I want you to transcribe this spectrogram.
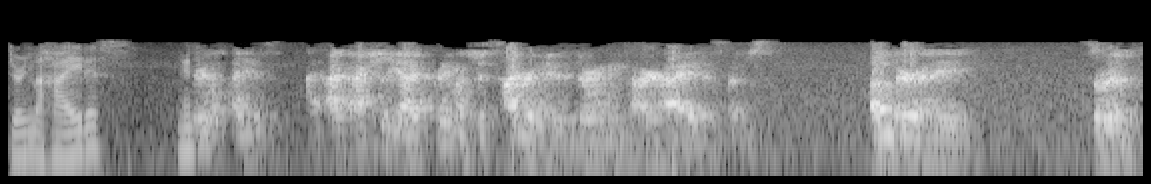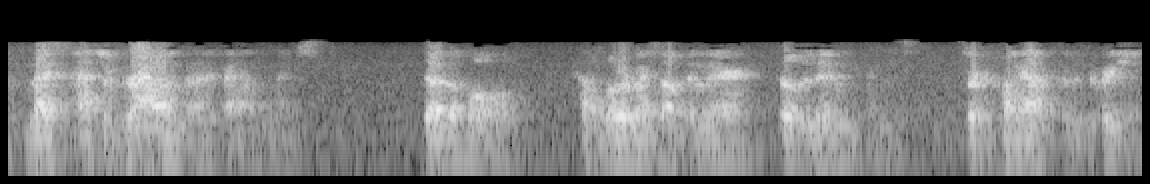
during the hiatus? Andrew? During the hiatus, I, I actually I pretty much just hibernated during the entire hiatus. I'm just under a sort of nice patch of ground that I found, and I just dug a hole, kind of lowered myself in there, filled it in, and just sort of hung out for the duration.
